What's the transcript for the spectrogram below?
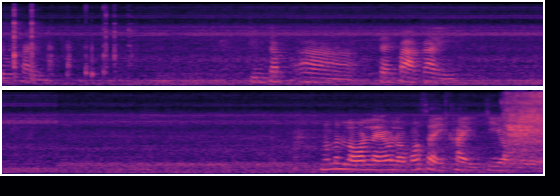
ยวไข่ กินกับแกงป่าไก่น้ำมันร้อนแล้วเราก็ใส่ไข่เจียวเลย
